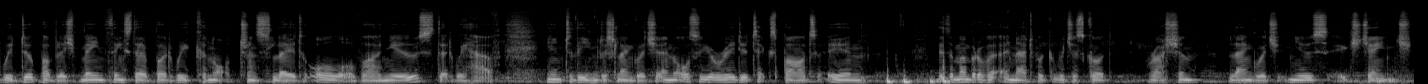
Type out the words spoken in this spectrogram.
we do publish main things there, but we cannot translate all of our news that we have into the English language. And also, Euroradio takes part in, is a member of a, a network which is called Russian Language News Exchange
